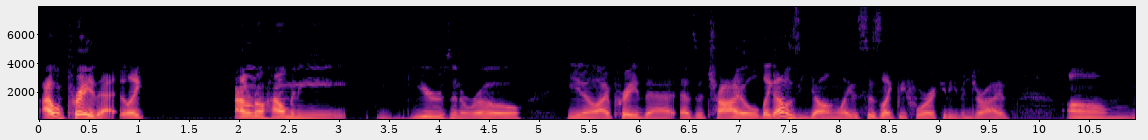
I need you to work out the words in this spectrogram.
I would pray that. Like, I don't know how many years in a row, you know, I prayed that as a child. Like, I was young. Like, this is like before I could even drive. Um,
